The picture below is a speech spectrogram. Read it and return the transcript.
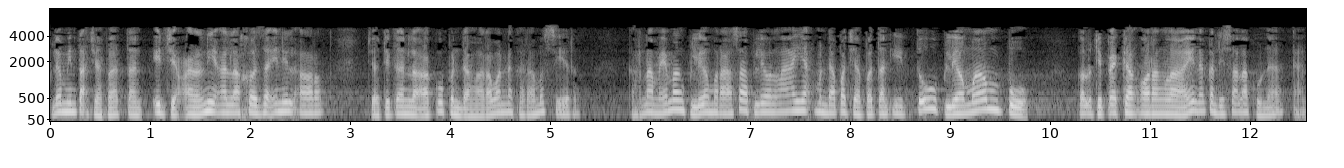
beliau minta jabatan. Ij'alni ala khazainil ard. Jadikanlah aku bendaharawan negara Mesir. Karena memang beliau merasa beliau layak mendapat jabatan itu, beliau mampu. Kalau dipegang orang lain akan disalahgunakan.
